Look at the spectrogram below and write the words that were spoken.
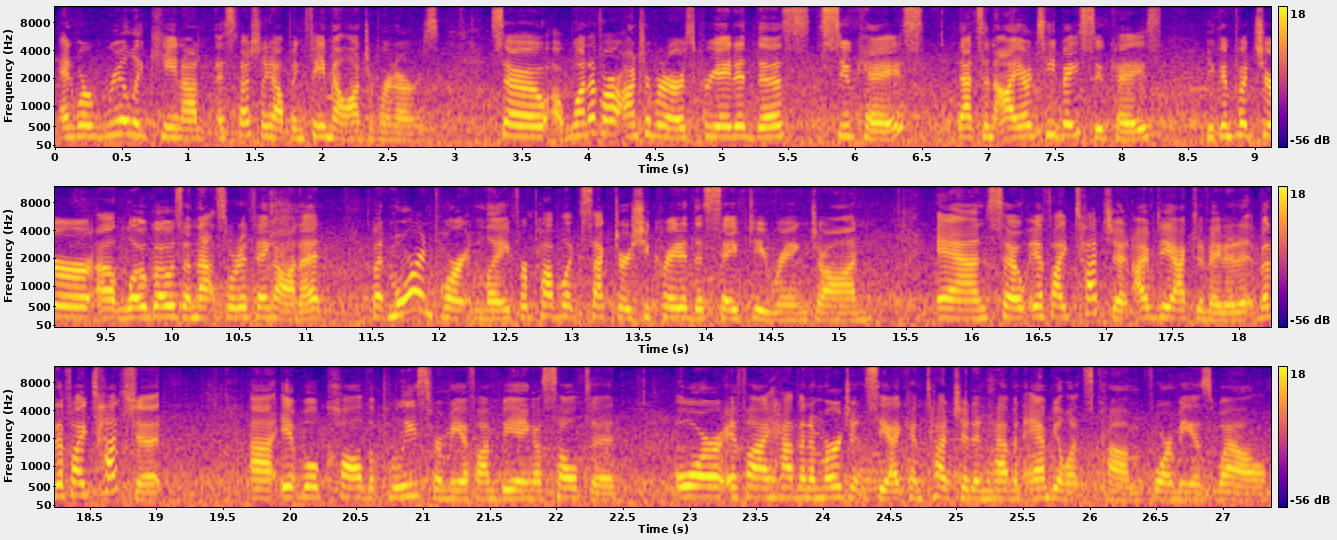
And we're really keen on, especially helping female entrepreneurs. So uh, one of our entrepreneurs created this suitcase, that's an IoT-based suitcase. You can put your uh, logos and that sort of thing on it. But more importantly, for public sector, she created this safety ring, John. And so if I touch it, I've deactivated it, but if I touch it, uh, it will call the police for me if I'm being assaulted. Or if I have an emergency, I can touch it and have an ambulance come for me as well.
